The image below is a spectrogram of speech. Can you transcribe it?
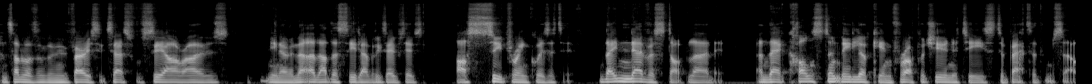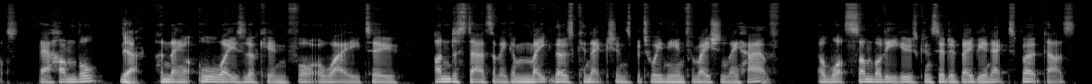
and some of them have been very successful CROs, you know, and other C level executives are super inquisitive. They never stop learning and they're constantly looking for opportunities to better themselves. They're humble. Yeah. And they are always looking for a way to understand something and make those connections between the information they have and what somebody who's considered maybe an expert does.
